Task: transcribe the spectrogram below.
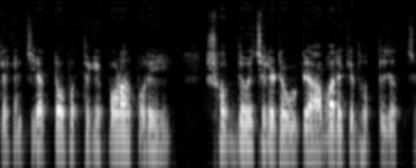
দেখেন চেয়ারটা ওপর থেকে পড়ার পরেই শব্দে ওই ছেলেটা উঠে আবার একে ধরতে যাচ্ছে।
